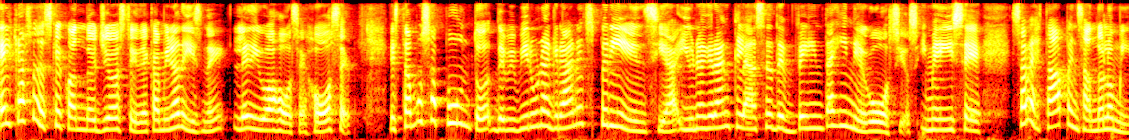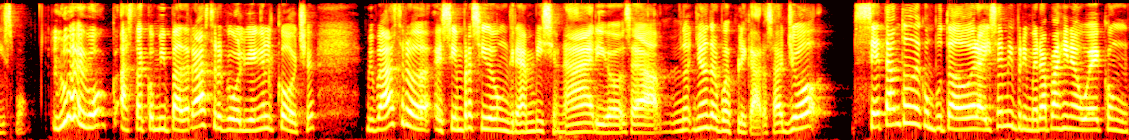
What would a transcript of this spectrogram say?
el caso es que cuando yo estoy de camino a Disney, le digo a José, José, estamos a punto de vivir una gran experiencia y una gran clase de ventas y negocios. Y me dice, ¿sabes? Estaba pensando lo mismo. Luego, hasta con mi padrastro que volvió en el coche, mi padrastro siempre ha sido un gran visionario, o sea, yo no te lo puedo explicar, o sea, yo sé tanto de computadora, hice mi primera página web con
